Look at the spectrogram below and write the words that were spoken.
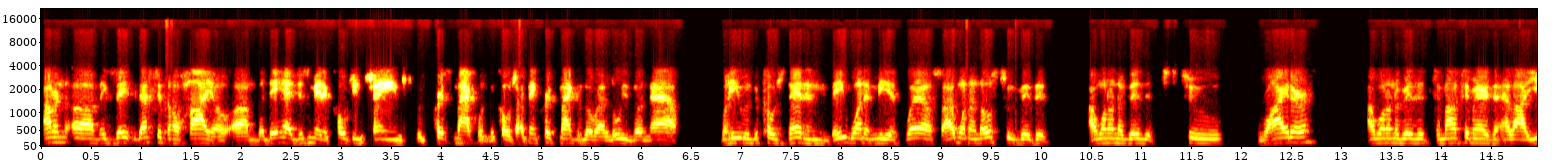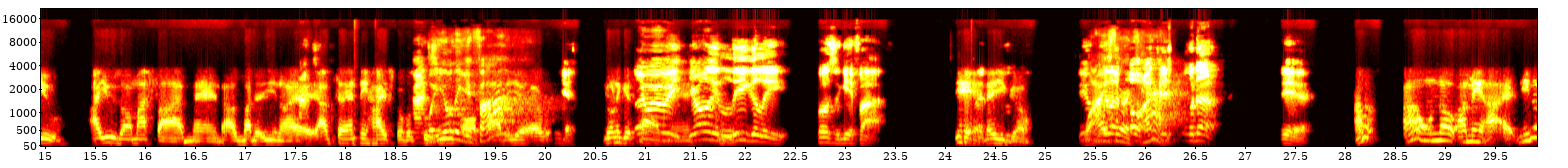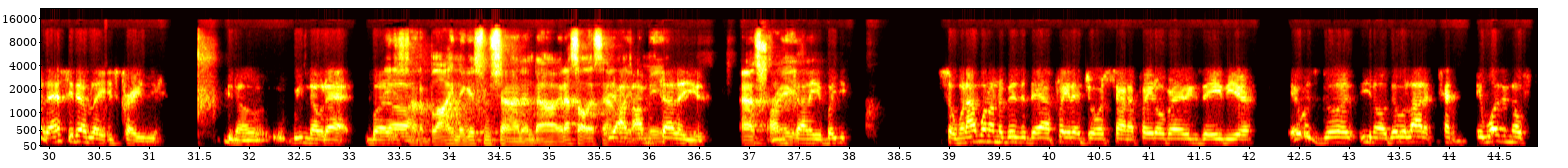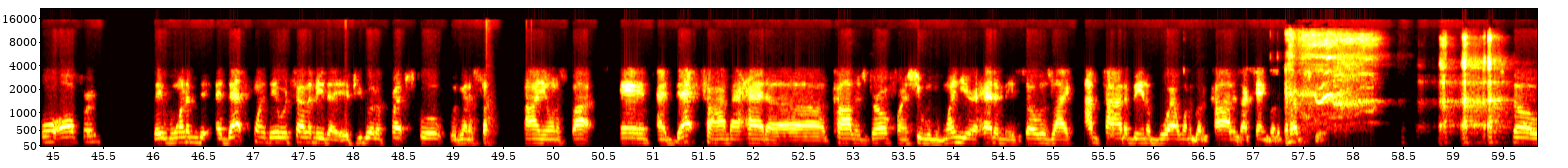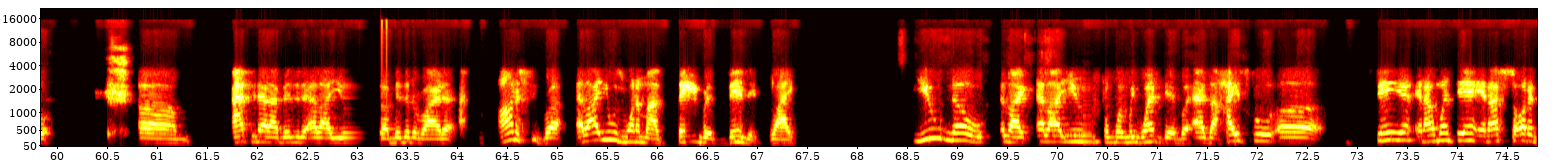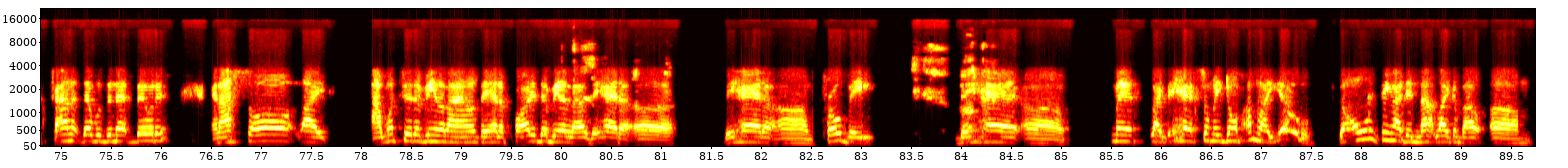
I don't um, Xavier, that's in Ohio, um, but they had just made a coaching change with Chris Mack was the coach. I think Chris Mack is over at Louisville now, but he was the coach then, and they wanted me as well. So I went on those two visits. I went on a visit to Rider. I went on a visit to Mount St. Mary's and LIU. I used all my five, man. I was about to, you know, I, I'll tell any high school recruit. Well, you only get all five? your, uh, Yeah. You only get Wait, five. wait, wait. man. You're only legally supposed to get five. Yeah, there you go. People Why is like, there a oh, I just showed up. Yeah. I don't know. I mean, I, you know, the NCAA is crazy. You know, we know that. But They just uh, trying to block niggas from shining, dog. That's all it sounds yeah, like to I'm telling you. That's crazy. I'm telling you. But you, so when I went on the visit there, I played at Georgetown. I played over at Xavier. It was good. You know, there were a lot of. Ten, it wasn't no full offers. They wanted at that point. They were telling me that if you go to prep school, we're going to sign you on the spot. And at that time, I had a college girlfriend. She was one year ahead of me, so it was like, I'm tired of being a boy. I want to go to college. I can't go to prep school. So um, after that, I visited LIU. I visited Rider. Honestly, bro, LIU was one of my favorite visits. Like, you know, like LIU from when we went there, but as a high school uh, senior, and I went there and I saw the talent that was in that building, and I saw like I went to the Vina Lounge. They had a party at the Vina Lounge. They had a uh, they had a um, probate. They had uh, man, like they had so many dorms. I'm like, yo, the only thing I did not like about um,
